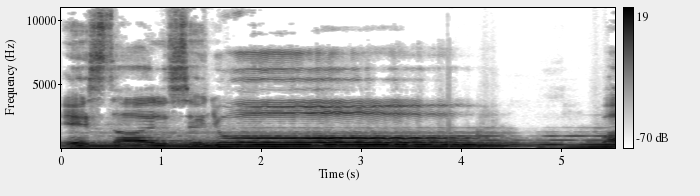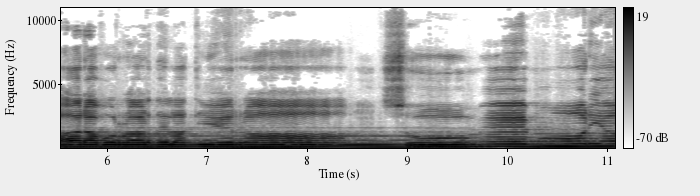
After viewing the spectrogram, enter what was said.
está el Señor para borrar de la tierra su memoria.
